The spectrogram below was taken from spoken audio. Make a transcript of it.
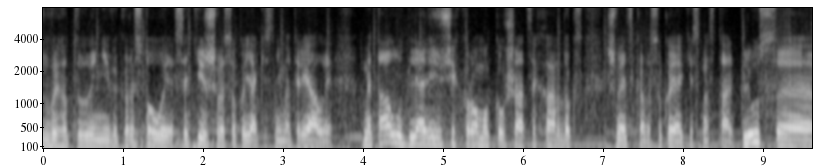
виготовлені, використовує все ті ж високоякісні матеріали металу для ріжучих кромок ковша, це Hardox, шведська високоякісна сталь. Плюс е,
